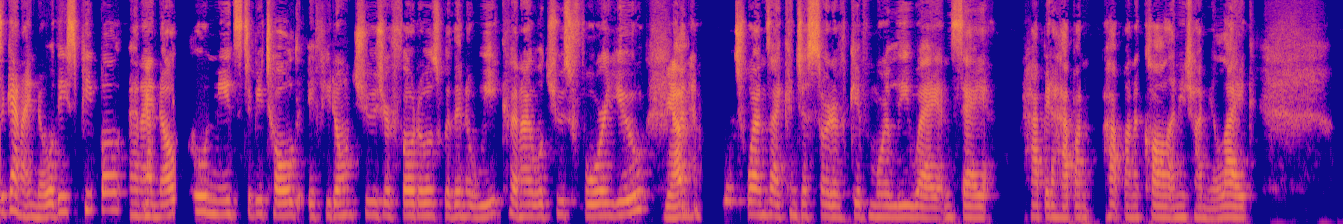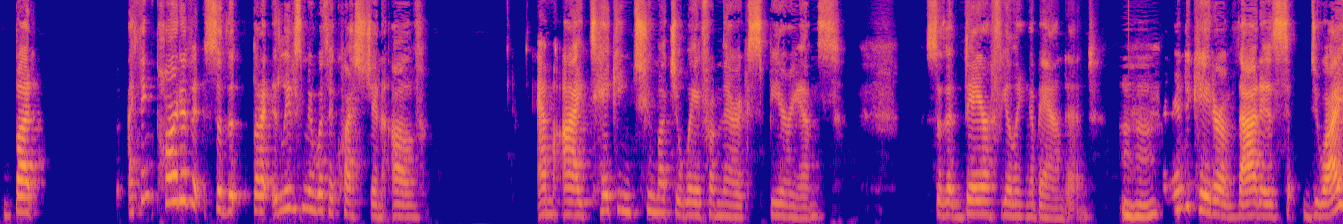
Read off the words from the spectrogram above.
again i know these people and i know who needs to be told if you don't choose your photos within a week then i will choose for you. Yeah. Which ones i can just sort of give more leeway and say happy to hop on hop on a call anytime you like. But i think part of it so that but it leaves me with a question of am i taking too much away from their experience so that they are feeling abandoned. Mm-hmm. An indicator of that is do I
